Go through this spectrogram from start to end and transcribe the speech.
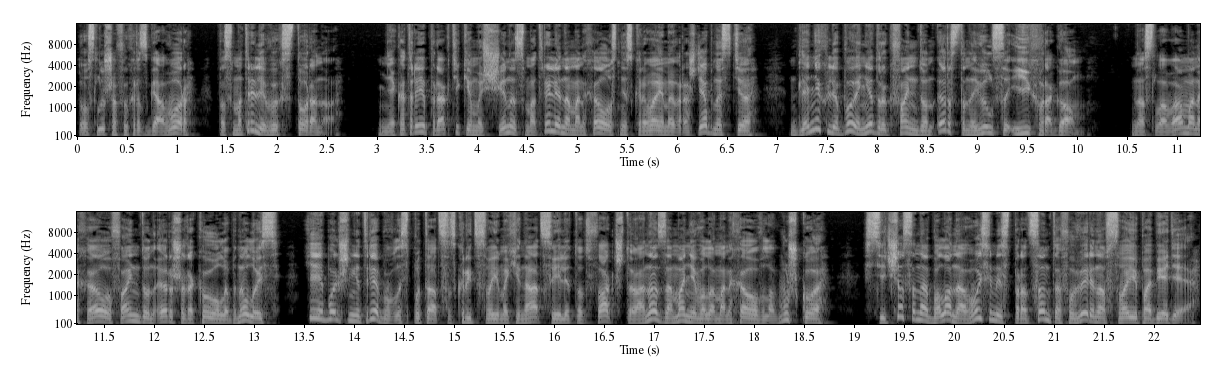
услышав их разговор, посмотрели в их сторону. Некоторые практики мужчины смотрели на Манхао с нескрываемой враждебностью, для них любой недруг Фаньдон Эр становился и их врагом. На слова Манхао Фаньдон Эр широко улыбнулась, Ей больше не требовалось пытаться скрыть свои махинации или тот факт, что она заманивала Манхао в ловушку. Сейчас она была на 80% уверена в своей победе.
